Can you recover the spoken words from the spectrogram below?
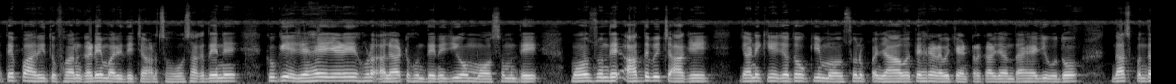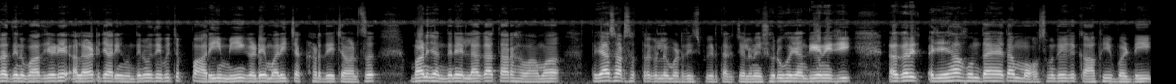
ਅਤੇ ਭਾਰੀ ਤੂਫਾਨ ਗੜੇਮਾਰੀ ਦੇ ਚਾਂਸ ਹੋ ਸਕਦੇ ਨੇ, ਕਿਉਂਕਿ ਅਜਿਹੇ ਜਿਹੜੇ ਹੁਣ ਅਲਰਟ ਹੁੰਦੇ ਨੇ ਜੀ, ਉਹ ਮੌਸਮ ਦੇ, ਮੌਨਸੂਨ ਦੇ ਅੱਧ ਵਿੱਚ ਆ ਕੇ ਯਾਨੀ ਕਿ ਜਦੋਂ ਕਿ ਮੌਨਸੂਨ ਪੰਜਾਬ ਅਤੇ ਹਰਿਆਣਾ ਵਿੱਚ ਐਂਟਰ ਕਰ ਜਾਂਦਾ ਹੈ ਜੀ, ਉਦੋਂ 10-15 ਦਿਨ ਬਾਅਦ ਜਿਹੜੇ ਅਲਰਟ ਜਾਰੀ ਹੁੰਦੇ ਨੇ, ਉਹਦੇ ਵਿੱਚ ਭਾਰੀ ਮੀਂਹ, ਗੜੇਮਾਰੀ, ਝੱਖੜ ਦੇ ਚਾਂਸ ਬਣ ਜਾਂਦੇ ਨੇ। ਲਗਾਤਾਰ ਹਵਾਵਾਂ 50-60-70 ਕਿਲੋਮੀਟਰ ਦੀ ਸਪੀਡ ਤੱਕ ਚੱਲਣੀ ਸ਼ੁਰੂ ਹੋ ਜਾਂਦੀਆਂ ਨੇ ਜੀ। ਅਗਰ ਅਜਿਹਾ ਹੁੰਦਾ ਹੈ ਤਾਂ ਮੌਸਮ ਦੇ ਵਿੱਚ ਕਾਫੀ ਵੱਡੀ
